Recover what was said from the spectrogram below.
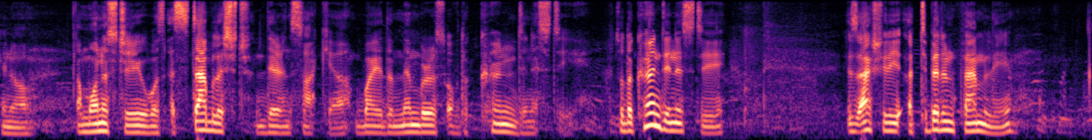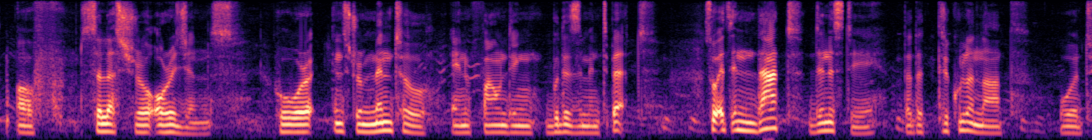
you know a monastery was established there in Sakya by the members of the Khön dynasty. So the Khön dynasty is actually a Tibetan family of celestial origins who were instrumental in founding Buddhism in Tibet. So it's in that dynasty that the Trikulanath would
